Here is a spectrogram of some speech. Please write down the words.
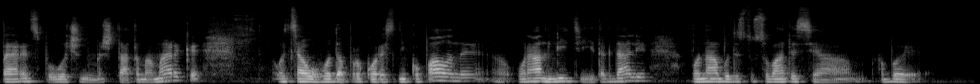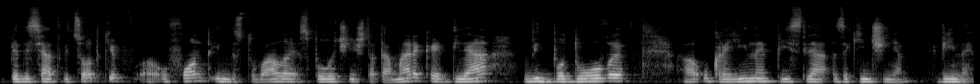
перед Сполученими Штатами Америки. Оця угода про корисні копалини, е, уран, літій і так далі. Вона буде стосуватися, аби 50% у фонд інвестували Сполучені Штати Америки для відбудови е, України після закінчення війни.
